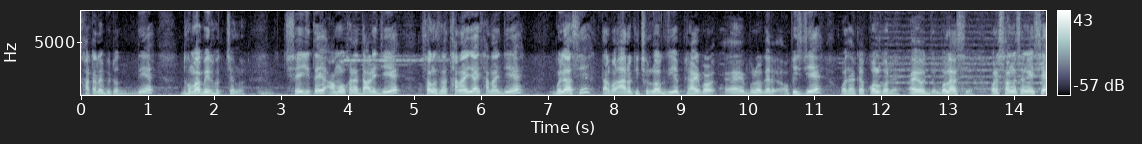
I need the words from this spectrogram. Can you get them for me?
শাটারের ভিতর দিয়ে ধোঁয়া বের হচ্ছিল। সেইতে আমি ওখানে দাঁড়িয়ে যেয়ে সঙ্গে সঙ্গে থানায় যাই থানায় যেয়ে বলে আসি। তারপর আরও কিছু লোক গিয়ে ফ্লাই ব্লকের অফিস যেয়ে ওদেরকে কল করে। বলে আসি। ওরা সঙ্গে সঙ্গে এসে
